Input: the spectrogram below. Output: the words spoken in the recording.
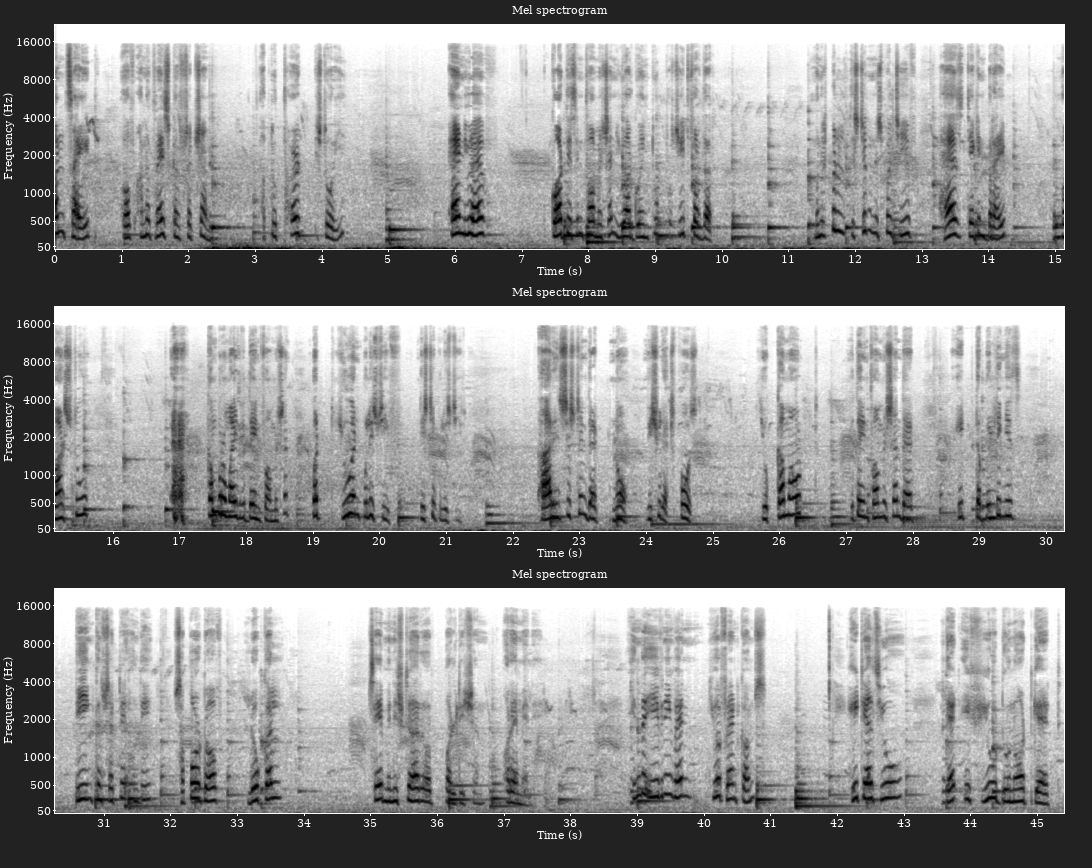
one site of unauthorized construction up to third story and you have got this information you are going to proceed further. Municipal district municipal chief has taken bribe wants to compromise with the information but you and police chief district police chief are insisting that no we should expose. You come out with the information that it the building is being constructed on the support of local से minister और politician और M L A in the evening when your friend comes he tells you that if you do not get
